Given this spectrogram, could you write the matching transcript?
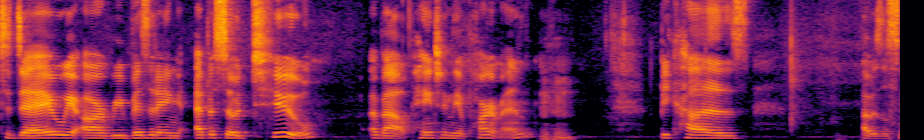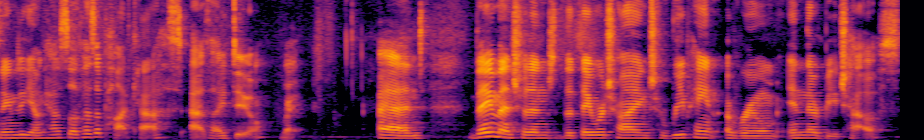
Today we are revisiting episode two about painting the apartment mm-hmm. because I was listening to Young House Love has a podcast, as I do, Right. and they mentioned that they were trying to repaint a room in their beach house.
